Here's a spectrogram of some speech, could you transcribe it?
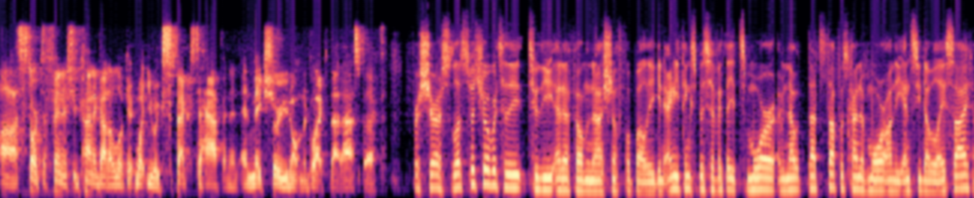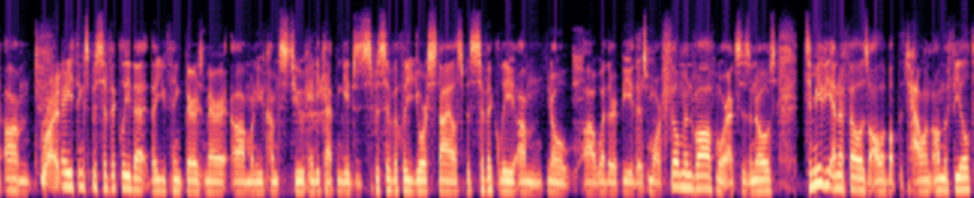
uh, start to finish. You kind of got to look at what you expect to happen and, and make sure you don't neglect that aspect. For sure. So let's switch over to the to the NFL and the National Football League and anything specific that it's more. I mean, that that stuff was kind of more on the NCAA side. Um, right. Anything specifically that, that you think bears merit um, when it comes to handicapping games, specifically your style, specifically, um, you know, uh, whether it be there's more film involved, more X's and O's. To me, the NFL is all about the talent on the field,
